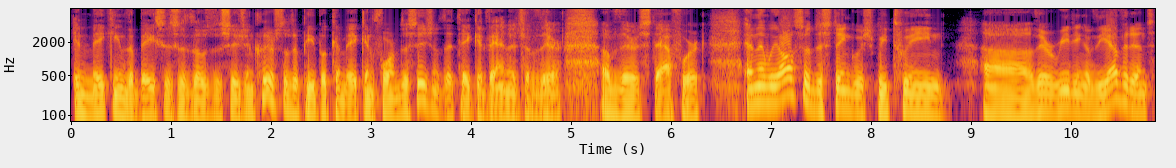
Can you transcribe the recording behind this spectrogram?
in making the basis of those decisions clear so that people can make informed decisions that take advantage of their, of their staff work. And then we also distinguish between, uh, their reading of the evidence,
